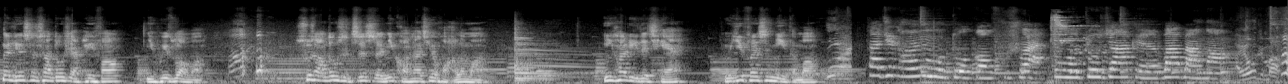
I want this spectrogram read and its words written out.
那零食上都写配方，你会做吗？书上都是知识，你考上清华了吗？银行里的钱有一分是你的吗？大剧场那么多高富帅，怎么就嫁给了爸爸呢？哎呦我的妈！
